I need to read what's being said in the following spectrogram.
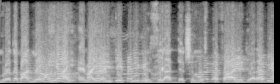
मुरादाबाद में एआईएमआईएम के पूर्व जिलाध्यक्ष मुस्तफ़ा अली द्वारा दिए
